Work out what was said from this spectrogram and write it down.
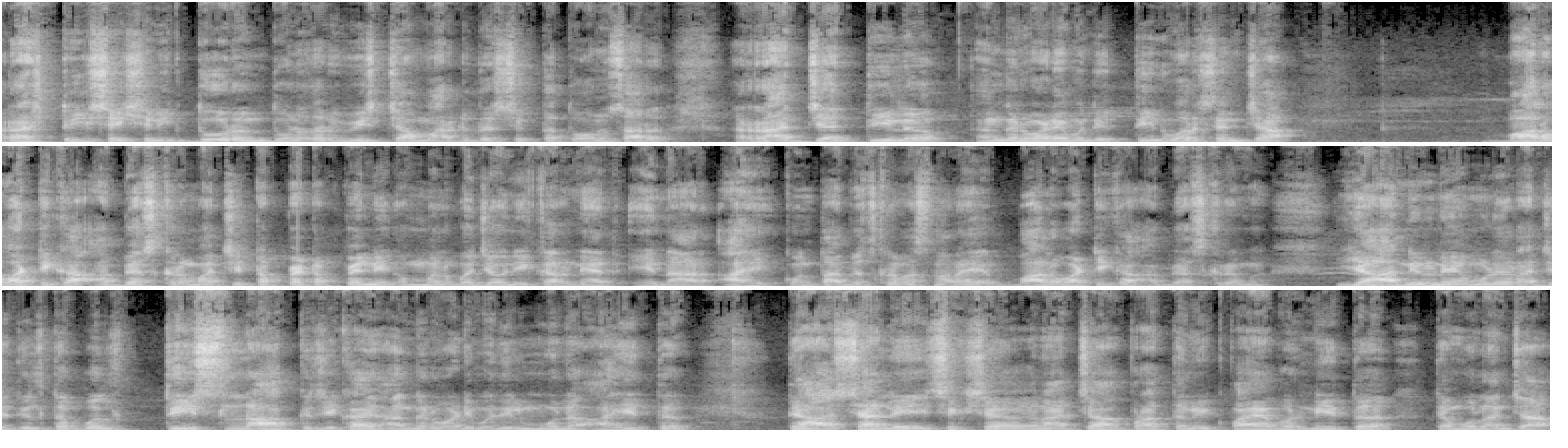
राष्ट्रीय शैक्षणिक धोरण दोन हजार वीसच्या मार्गदर्शक तत्वानुसार राज्यातील अंगणवाड्यामध्ये तीन वर्षांच्या बालवाटिका अभ्यासक्रमाची टप्प्याटप्प्याने अंमलबजावणी करण्यात येणार आहे. कोणता अभ्यासक्रम असणार आहे? बालवाटिका अभ्यासक्रम. या निर्णयामुळे राज्यातील तब्बल तीस लाख जे काय अंगणवाडीमधील मुलं आहेत त्या शालेय शिक्षणाच्या प्राथमिक पायाभरणीत त्या मुलांच्या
